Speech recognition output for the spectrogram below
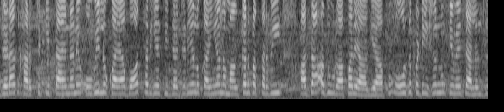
ਜਿਹੜਾ ਖਰਚ ਕੀਤਾ ਇਹਨਾਂ ਨੇ, ਉਹ ਵੀ ਲੁਕਾਇਆ। ਬਹੁਤ ਸਾਰੀਆਂ ਚੀਜ਼ਾਂ ਜਿਹੜੀਆਂ ਲੁਕਾਈਆਂ, ਨਾਮਾਂਕਨ ਪੱਤਰ ਵੀ ਅੱਧਾ ਅਧੂਰਾ ਭਰਿਆ ਗਿਆ। ਆਪ ਉਸ ਪਟੀਸ਼ਨ ਨੂੰ ਕਿਵੇਂ ਚੈਲੰਜ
